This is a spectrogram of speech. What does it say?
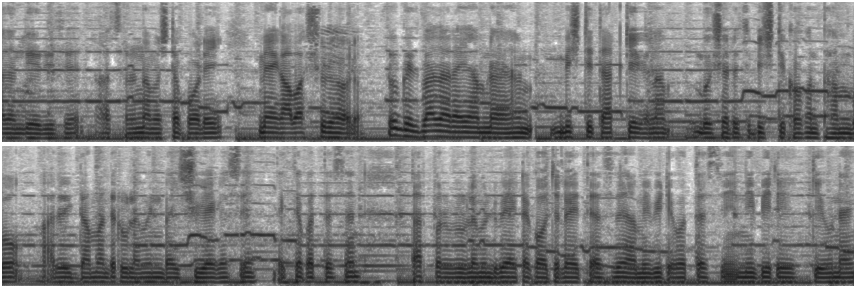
আজান দিয়ে দিয়েছে। আসর নামাজটা পরেই মেঘ আবার শুরু হলো। তো গেছ বাজারে আমরা এখন বৃষ্টিতে আটকে গেলাম। বসে রয়েছে, বৃষ্টি কখন থামবো? আর একদম আমাদের রুলামিন ভাই শুয়ে গেছে, দেখতে পারতেছেন। তারপরে রুলামিন ভাই একটা গজল গাইতে আছে আমি ভিডিও করতেছি নিবিড়ে কেউ নাই।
